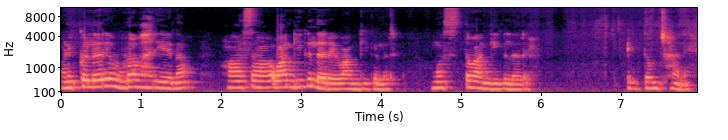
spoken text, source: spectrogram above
आणि कलर एवढा भारी आहे ना हा असा वांगी कलर आहे वांगी कलर मस्त वांगी कलर आहे. एकदम छान आहे.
